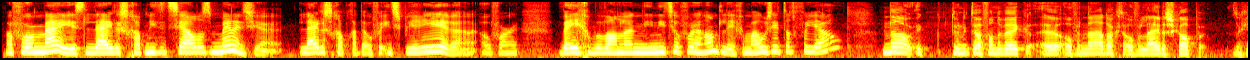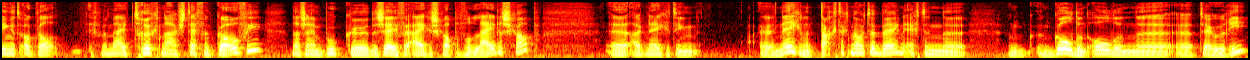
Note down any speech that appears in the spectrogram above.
Maar voor mij is leiderschap niet hetzelfde als managen. Leiderschap gaat over inspireren, over wegen bewandelen die niet zo voor de hand liggen. Maar hoe zit dat voor jou? Nou, ik, toen ik daar van de week uh, over nadacht over leiderschap, ging het ook wel bij mij terug naar Stephen Covey, naar zijn boek uh, De Zeven Eigenschappen van Leiderschap uit 1989 notabene. Echt een, een golden olden theorie.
